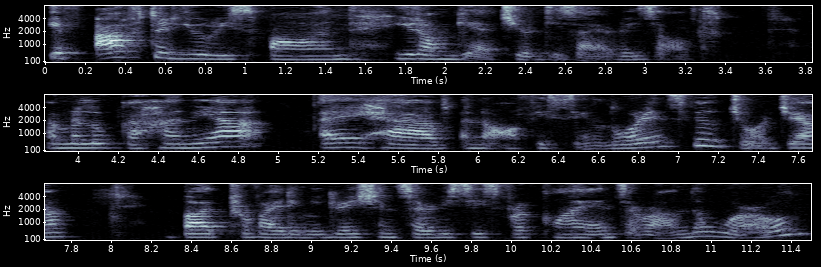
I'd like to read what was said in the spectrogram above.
If after you respond, you don't get your desired result. I'm Raluca Hanea. I have an office in Lawrenceville, Georgia, but provide immigration services for clients around the world.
